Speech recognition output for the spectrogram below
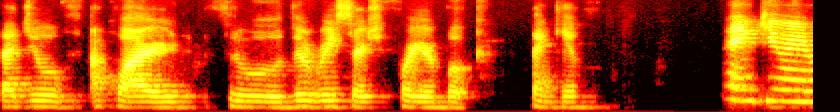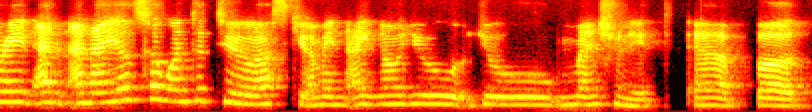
that you've acquired through the research for your book. Thank you Thank you, Erin. And and I also wanted to ask you. I mean, I know you you mentioned it, uh, but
